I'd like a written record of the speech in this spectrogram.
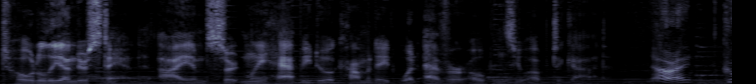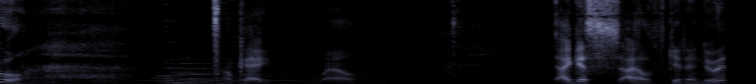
Totally understand. I am certainly happy to accommodate whatever opens you up to God. All right, cool. Okay, well, I guess I'll get into it.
